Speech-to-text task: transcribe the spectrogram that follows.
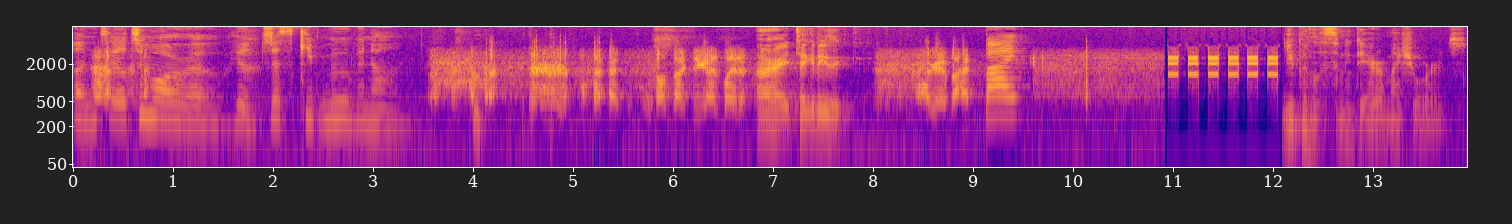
Until tomorrow, he'll just keep moving on. I'll talk to you guys later. All right, take it easy. Okay, bye. Bye. You've been listening to Air My Shorts.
